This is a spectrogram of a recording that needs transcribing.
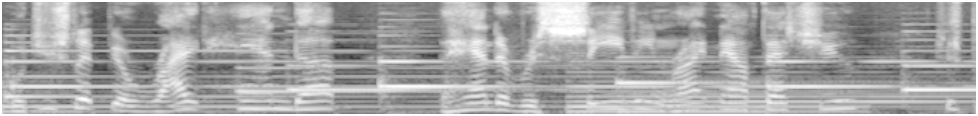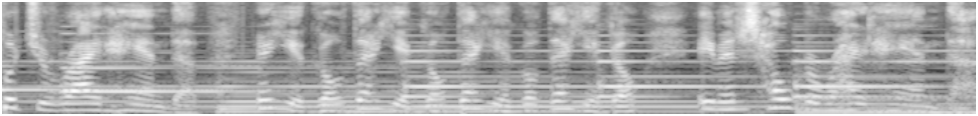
would you slip your right hand up, the hand of receiving right now if that's you? Just put your right hand up. There you go, there you go, there you go, there you go. Amen. Just hold the right hand up.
